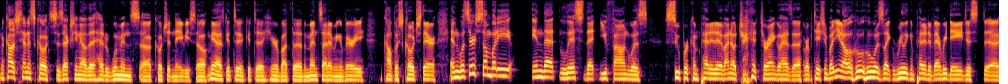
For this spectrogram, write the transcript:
my college tennis coach is actually now the head women's uh, coach at Navy. So yeah, it's good to get to hear about the the men's side having a very accomplished coach there. And was there somebody in that list that you found was super competitive. I know Tarango has a reputation, but you know who who was like really competitive every day, just uh,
